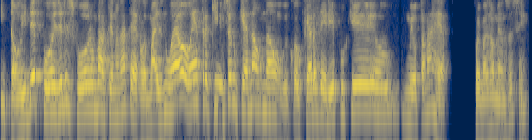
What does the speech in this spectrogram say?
Então, e depois eles foram batendo na tecla. Mas não é, oh, entra aqui, você não quer? Não, não, eu quero aderir porque o meu tá na reta. Foi mais ou menos assim.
